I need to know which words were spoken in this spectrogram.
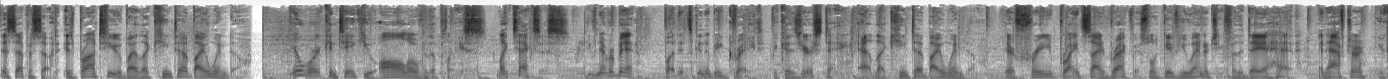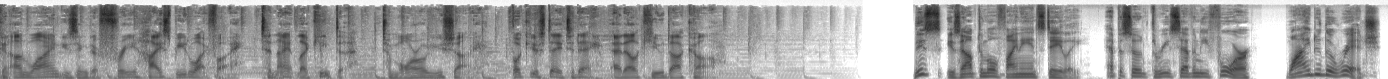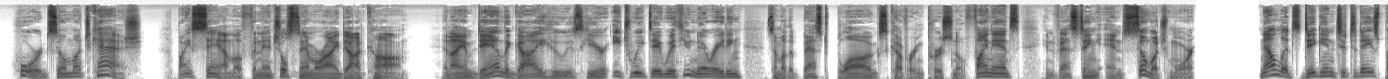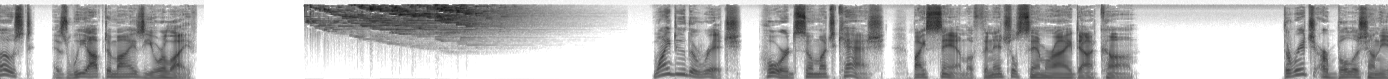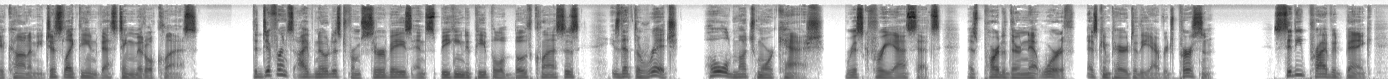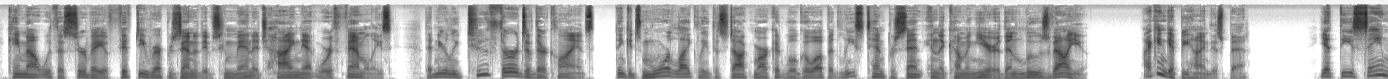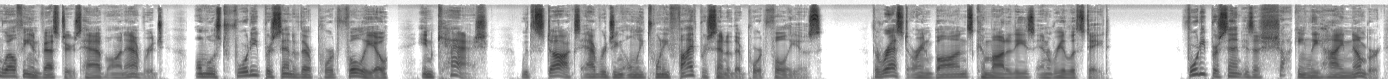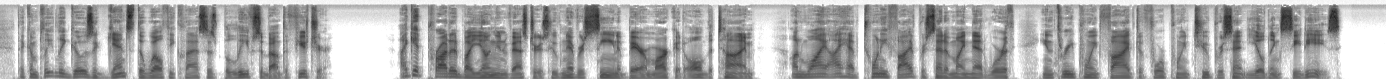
This episode is brought to you by La Quinta by Wyndham. Your work can take you all over the place, like Texas. You've never been, but it's going to be great because you're staying at La Quinta by Wyndham. Their free bright side breakfast will give you energy for the day ahead. And after, you can unwind using their free high speed Wi Fi. Tonight, La Quinta. Tomorrow, you shine. Book your stay today at lq.com. This is Optimal Finance Daily, episode 374 Why Do the Rich Hoard So Much Cash? by Sam of FinancialSamurai.com. And I am Dan, the guy who is here each weekday with you, narrating some of the best blogs covering personal finance, investing, and so much more. Now let's dig into today's post as we optimize your life. Why Do the Rich Hoard So Much Cash? by Sam of FinancialSamurai.com. The rich are bullish on the economy, just like the investing middle class. The difference I've noticed from surveys and speaking to people of both classes is that the rich hold much more cash, risk free assets, as part of their net worth as compared to the average person. Citi Private Bank came out with a survey of 50 representatives who manage high net worth families that nearly two thirds of their clients think it's more likely the stock market will go up at least 10% in the coming year than lose value. I can get behind this bet. Yet these same wealthy investors have, on average, almost 40% of their portfolio in cash, with stocks averaging only 25% of their portfolios. The rest are in bonds, commodities, and real estate. 40% is a shockingly high number that completely goes against the wealthy class's beliefs about the future. I get prodded by young investors who've never seen a bear market all the time on why I have 25% of my net worth in 3.5 to 4.2% yielding CDs.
